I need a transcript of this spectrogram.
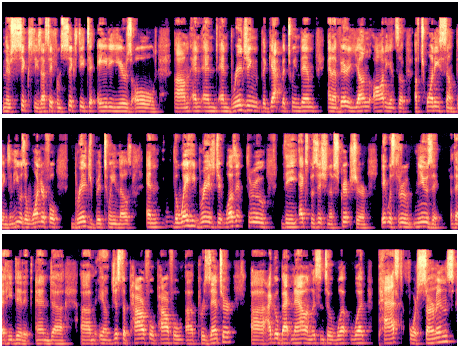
in their 60s. I say from 60 to 80 years old, um, and and and bridging the gap between them and a very young audience of of 20 somethings. And he was a wonderful bridge between those. And the way he bridged it wasn't through the exposition of scripture; it was through music that he did it. And uh, um, you know, just a powerful, powerful uh, presenter. Uh, I go back now and listen to what what passed for sermons,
